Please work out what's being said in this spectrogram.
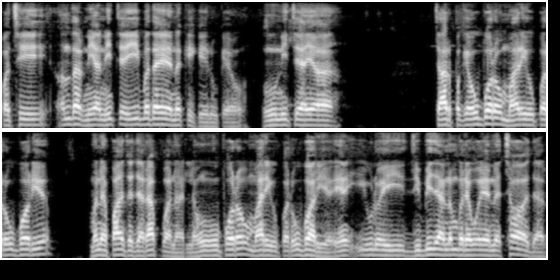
પછી અંદર ત્યાં નીચે એ બધાએ નક્કી કર્યું કે હું નીચે અહીંયા ચાર પગે ઊભો રહું, મારી ઉપર ઊભો રહ્યો. મને પાંચ હજાર આપવાના એટલે હું ઊભો રહું, મારી ઉપર ઊભા રહ્યો એ ઈવડો એ જે બીજા નંબરે હોય એને છ હજાર.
